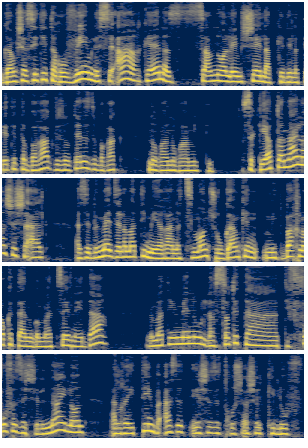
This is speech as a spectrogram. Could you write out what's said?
גם כשעשיתי את הרובים לשיער, כן, אז שמנו עליהם שלג כדי לתת את הברק, וזה נותן איזה ברק נורא נורא אמיתי. שקיות הניילון ששאלת, אז זה באמת, זה למדתי מערן עצמון, שהוא גם כן מטבח לא קטן, הוא גם מעצב נהדר. למדתי ממנו לעשות את הטיפוף הזה של ניילון על רהיטים, ואז יש איזו תחושה של קילוף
